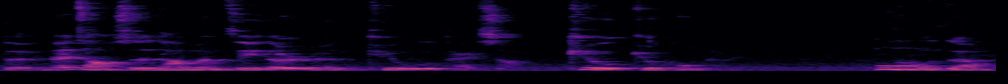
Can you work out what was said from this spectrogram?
对，那一场是他们自己的人 Q 台上 Q Q 控台，通常是这样吗？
